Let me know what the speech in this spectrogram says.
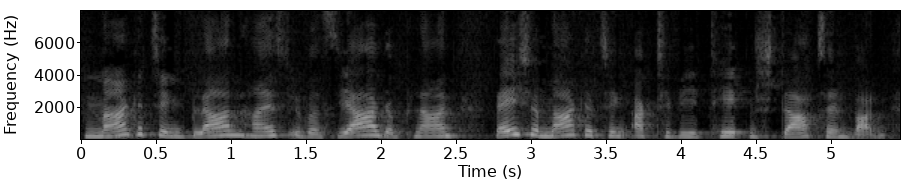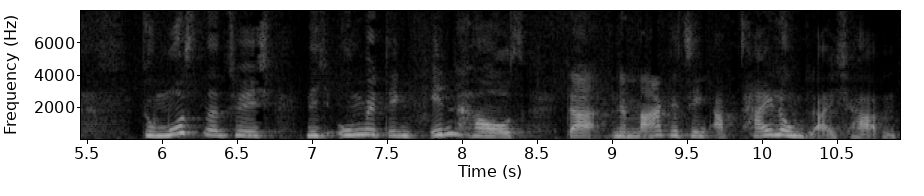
Marketingplan heißt übers Jahr geplant, welche Marketingaktivitäten starten wann. Du musst natürlich nicht unbedingt in-house da eine Marketingabteilung gleich haben.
